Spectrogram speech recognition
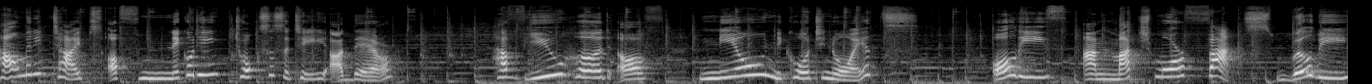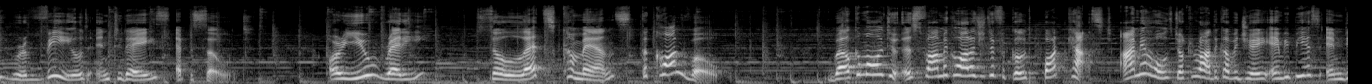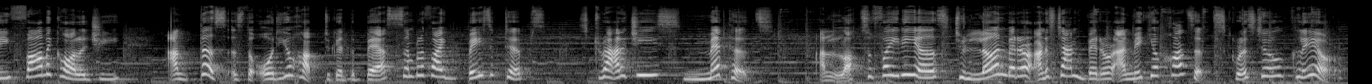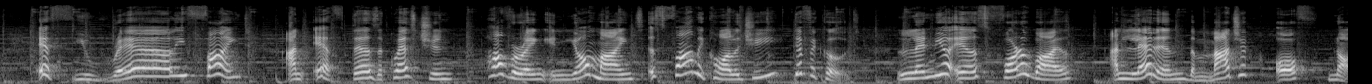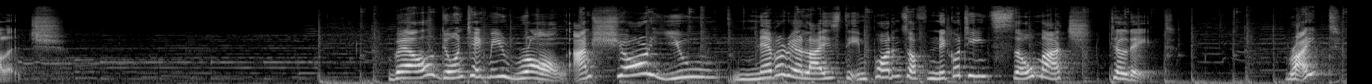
how many types of nicotine toxicity are there? Have you heard of neonicotinoids? All these and much more facts will be revealed in today's episode. Are you ready? So let's commence the convo. Welcome all to Is Pharmacology Difficult podcast. I'm your host, Dr. Radhika Vijay, MBBS MD Pharmacology, and this is the audio hub to get the best simplified basic tips, strategies, methods, and lots of ideas to learn better, understand better, and make your concepts crystal clear. If you really find, and if there's a question hovering in your minds, is pharmacology difficult? Lend your ears for a while and let in the magic of knowledge. Well, don't take me wrong. I'm sure you never realized the importance of nicotine so much till date. Right?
